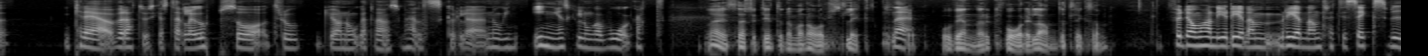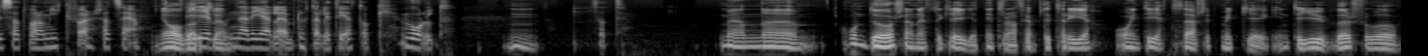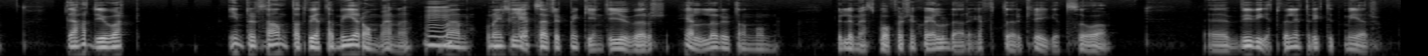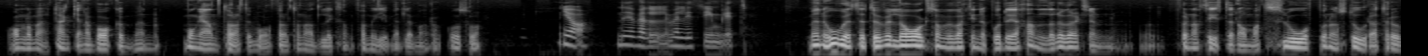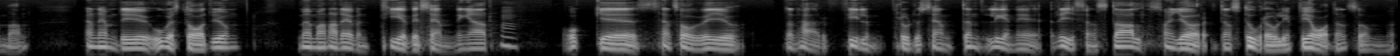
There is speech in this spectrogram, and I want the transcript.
kräver att du ska ställa upp så tror jag nog att vem som helst skulle, nog, in- ingen skulle nog ha vågat. Nej, särskilt inte när man har släkt Nej. och vänner kvar i landet liksom. För de hade ju redan, redan 36 visat vad de gick för, så att säga. Ja, I, verkligen. när det gäller brutalitet och våld. Mm. Så att, Men eh, hon dör sen efter kriget 1953 och inte gett särskilt mycket intervjuer så det hade ju varit intressant att veta mer om henne. Mm, Men hon har inte absolut. gett särskilt mycket intervjuer heller utan hon ville mest vara för sig själv där efter kriget så vi vet väl inte riktigt mer om de här tankarna bakom men många antar att det var för att hon hade liksom familjemedlemmar och så. ja, det är väl väldigt rimligt. Men OS överlag som vi varit inne på, det handlade verkligen för nazisterna om att slå på den stora trumman. Jag nämnde ju OS-stadion, men man hade även tv-sändningar. Mm. Och eh, sen så har vi ju den här filmproducenten Leni Riefenstahl som gör den stora olympiaden som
